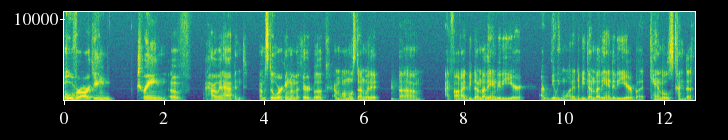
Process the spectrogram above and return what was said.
overarching train of how it happened. I'm still working on the third book. I'm almost done with it. Um, I thought I'd be done by the end of the year. I really wanted to be done by the end of the year, but candles kind of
